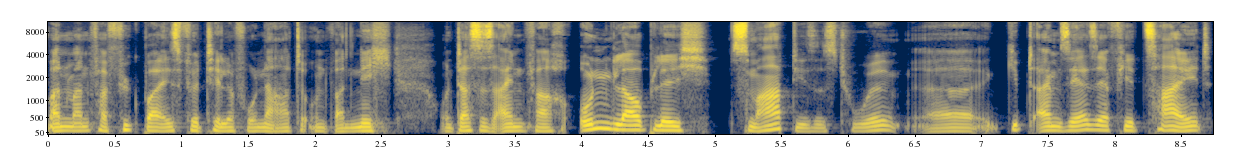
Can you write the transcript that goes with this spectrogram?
wann man verfügbar ist für Telefonate und wann nicht. Und das ist einfach unglaublich smart, dieses Tool. Äh, gibt einem sehr, sehr viel Zeit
